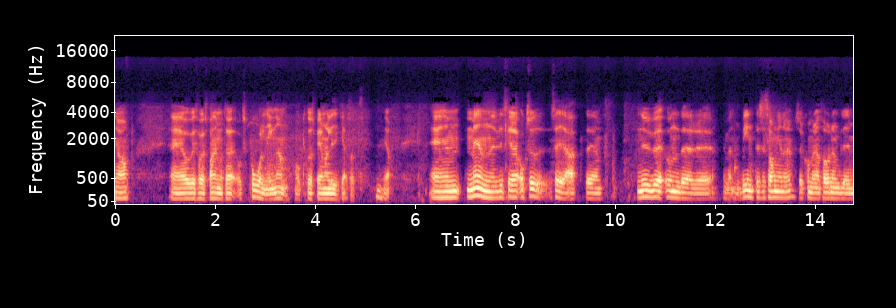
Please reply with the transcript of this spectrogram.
Ja. Eh, och vi såg att Spanien mötte också Polen innan och då spelar man lika så att, mm. ja. Eh, men vi ska också säga att eh, nu under eh, men, vintersäsongen nu så kommer det antagligen bli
